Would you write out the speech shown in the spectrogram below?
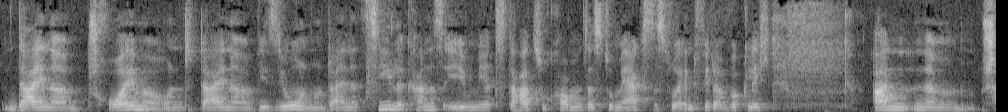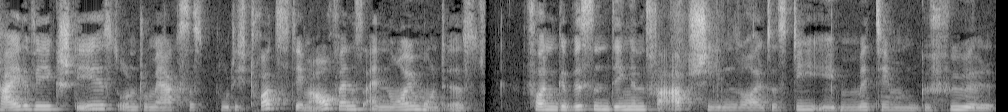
deine Träume und deine Visionen und deine Ziele kann es eben jetzt dazu kommen, dass du merkst, dass du entweder wirklich an einem Scheideweg stehst und du merkst, dass du dich trotzdem, auch wenn es ein Neumond ist, von gewissen Dingen verabschieden solltest, die eben mit dem Gefühl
